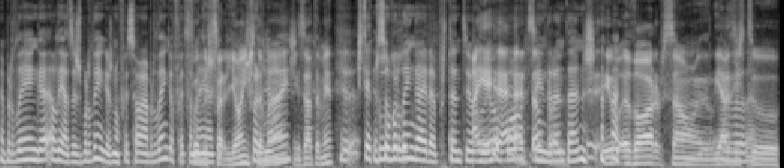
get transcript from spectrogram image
a Berlenga, aliás, as Berlengas, não foi só a Berlenga, foi também... Foi dos Farelhões também, exatamente. Eu, Isto é eu tudo... sou berlengueira, portanto eu, ah, é? eu vou, então, sim, durante anos. Eu adoro, são, aliás, é isto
